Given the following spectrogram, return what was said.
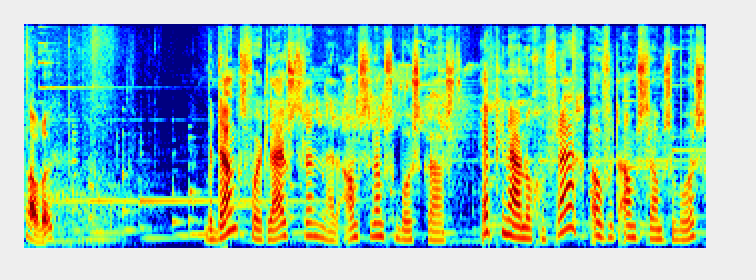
nou leuk. Bedankt voor het luisteren naar de Amsterdamse Boskast. Heb je nou nog een vraag over het Amsterdamse bos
